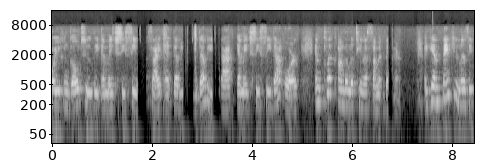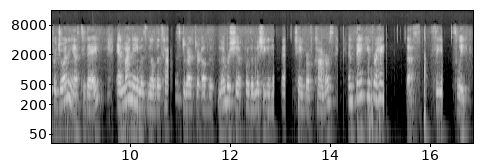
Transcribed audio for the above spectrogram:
or you can go to the MHCC website at www.mhcc.org and click on the Latina Summit banner. Again, thank you, Linzie, for joining us today. And my name is Nilda Thomas, Director of the Membership for the Michigan Hispanic Chamber of Commerce. And thank you for hanging with us. See you next week.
